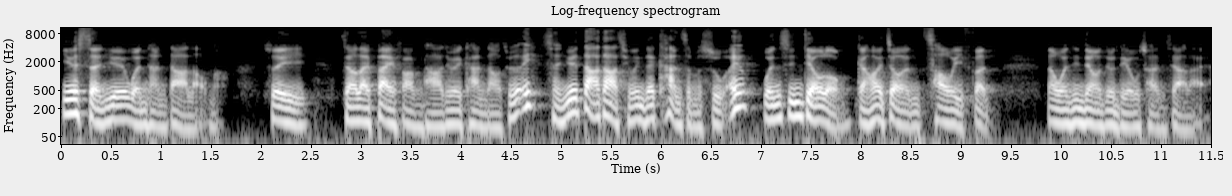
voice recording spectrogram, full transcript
因为沈约文坛大佬嘛，所以只要来拜访他，就会看到，就说：“哎，沈约大大，请问你在看什么书？”哎呦，《文心雕龙》，赶快叫人抄一份。那文心雕龙就流传下来啊，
